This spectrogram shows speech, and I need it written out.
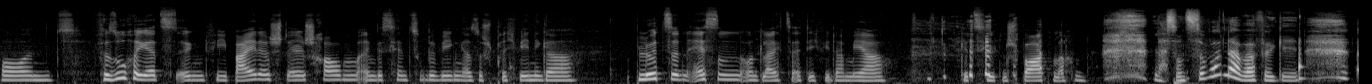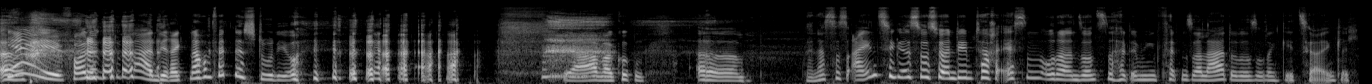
Und versuche jetzt irgendwie beide Stellschrauben ein bisschen zu bewegen, also sprich weniger Blödsinn essen und gleichzeitig wieder mehr gezielten Sport machen. Lass uns zur Wunderwaffel gehen. Yay, voll der gute Plan. Direkt nach dem Fitnessstudio. ja, mal gucken. Ähm, wenn das das Einzige ist, was wir an dem Tag essen oder ansonsten halt irgendwie einen fetten Salat oder so, dann geht's ja eigentlich.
